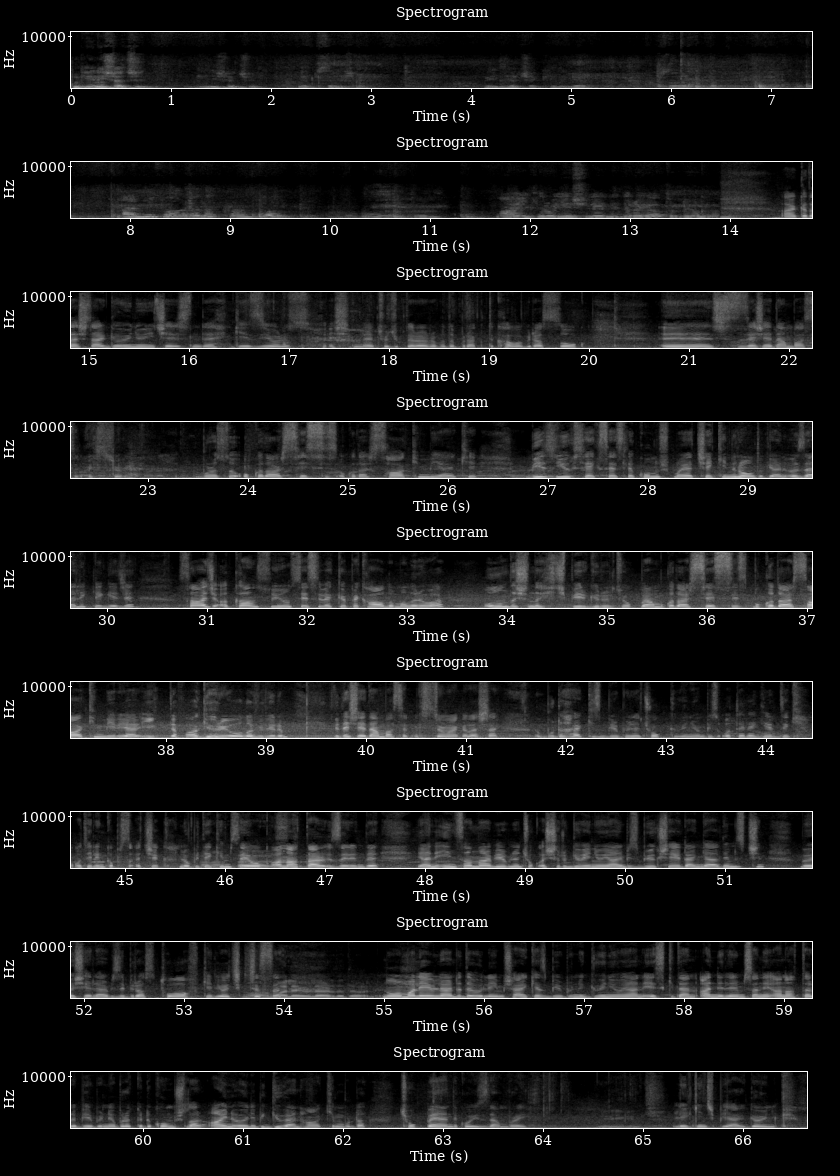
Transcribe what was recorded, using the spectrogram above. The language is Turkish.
Geniş açı. Geniş açı. Hepsini çek. Video çekiliyor. Sonra kapat. Abi sonra da karton. Ay İlker o yeşil 50 lirayı hatırlıyorum ben. Arkadaşlar göğünün içerisinde geziyoruz. Eşimle çocukları arabada bıraktık. Hava biraz soğuk. Ee, size şeyden bahsetmek istiyorum. Burası o kadar sessiz, o kadar sakin bir yer ki biz yüksek sesle konuşmaya çekinir olduk. Yani özellikle gece sadece akan suyun sesi ve köpek havlamaları var. Onun dışında hiçbir gürültü yok. Ben bu kadar sessiz, bu kadar sakin bir yer ilk defa görüyor olabilirim. Bir de şeyden bahsetmek istiyorum arkadaşlar. Burada herkes birbirine çok güveniyor. Biz otele girdik. Otelin kapısı açık. Lobide kimse yok. Anahtarlar Anahtar üzerinde. Yani insanlar birbirine çok aşırı güveniyor. Yani biz büyük şehirden geldiğimiz için böyle şeyler bize biraz tuhaf geliyor açıkçası. Normal evlerde de öyle. Normal evlerde de öyleymiş. Herkes birbirine güveniyor. Yani eskiden annelerimiz hani anahtarı birbirine bırakırdı komşular. Aynı öyle bir güven hakim burada. Çok beğendik o yüzden burayı. İlginç. İlginç bir yer Göynük.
